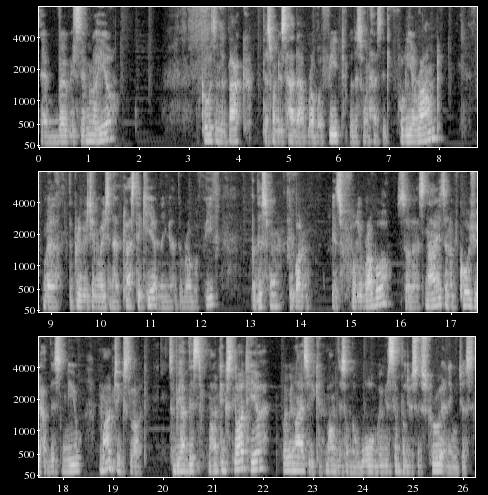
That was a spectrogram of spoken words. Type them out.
they're very similar here. Of course in the back this one just had that rubber feet but this one has it fully around where the previous generation had plastic here and then you had the rubber feet but this one the bottom is fully rubber so that's nice and of course you have this new mounting slot. So we have this mounting slot here, very nice. So you can mount this on the wall, very simple, just a screw and it will just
